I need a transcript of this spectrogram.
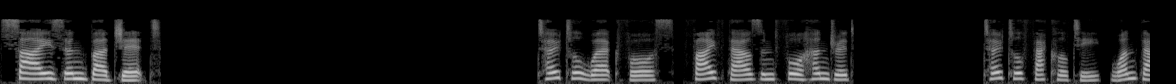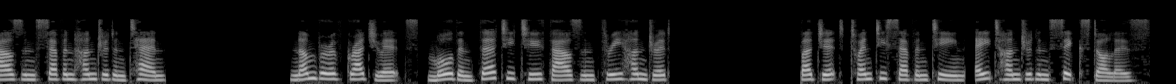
Size and budget. Total workforce 5400 Total faculty 1710 Number of graduates more than 32300 Budget 2017 $806.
